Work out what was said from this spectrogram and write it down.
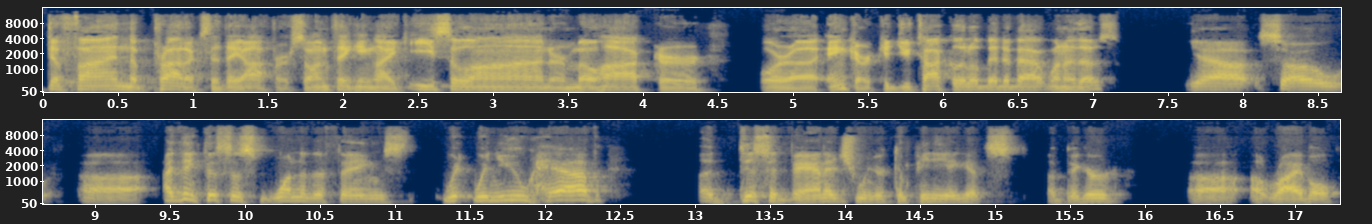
define the products that they offer. So I'm thinking like eSalon or Mohawk or or uh, Anker. Could you talk a little bit about one of those? Yeah. So uh, I think this is one of the things when you have a disadvantage when you're competing against a bigger uh, a rival,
